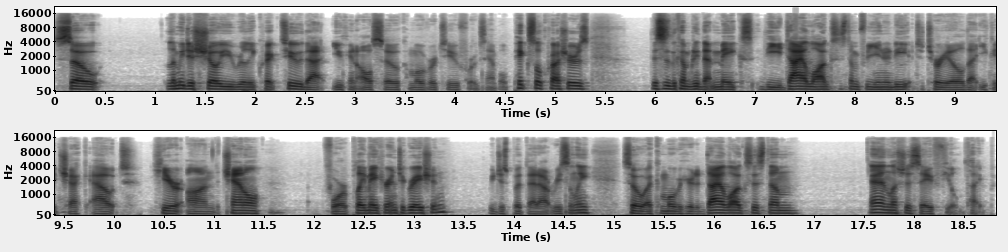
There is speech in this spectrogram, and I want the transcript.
So let me just show you really quick too that you can also come over to, for example, Pixel Crushers. This is the company that makes the dialogue system for Unity, a tutorial that you can check out here on the channel for Playmaker integration. We just put that out recently. So I come over here to dialogue system and let's just say field type.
